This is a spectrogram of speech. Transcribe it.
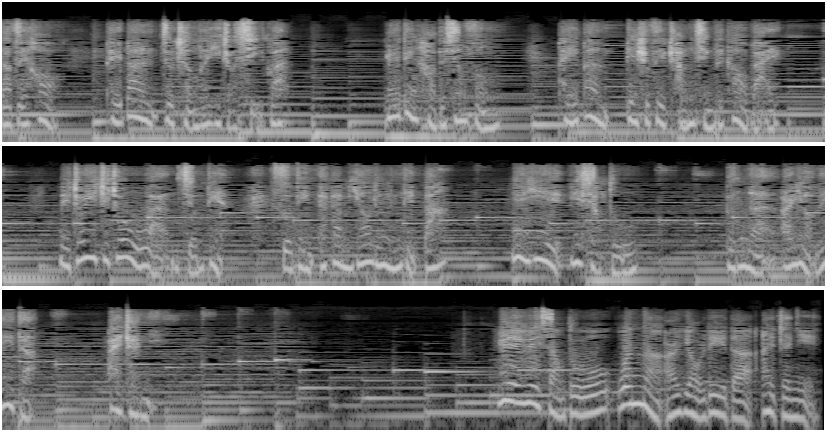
到最后，陪伴就成了一种习惯。约定好的相逢，陪伴便是最长情的告白。每周一至周五晚九点，锁定 FM 幺零零点八，月夜越想读，温暖而有力的爱着你。月月想读，温暖而有力的爱着你。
